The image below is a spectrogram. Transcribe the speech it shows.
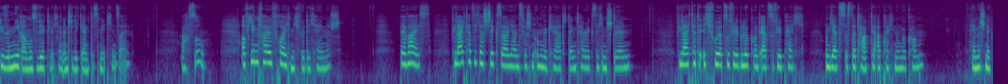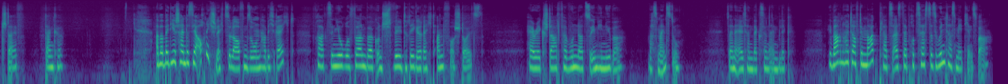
Diese Mira muss wirklich ein intelligentes Mädchen sein. Ach so. Auf jeden Fall freue ich mich für dich, Hamish. Wer weiß, vielleicht hat sich das Schicksal ja inzwischen umgekehrt, denkt Herrick sich im Stillen. Vielleicht hatte ich früher zu viel Glück und er zu viel Pech. Und jetzt ist der Tag der Abrechnung gekommen. Hamish nickt steif. Danke. Aber bei dir scheint es ja auch nicht schlecht zu laufen, Sohn, habe ich recht? fragt Signore Thornburg und schwillt regelrecht an vor Stolz. Herrick starrt verwundert zu ihm hinüber. Was meinst du? Seine Eltern wechseln einen Blick. Wir waren heute auf dem Marktplatz, als der Prozess des Winters-Mädchens war.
